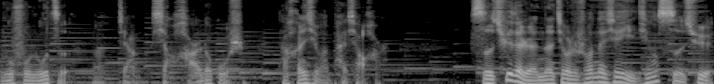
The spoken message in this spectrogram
如父如子》啊，讲小孩的故事。他很喜欢拍小孩儿，死去的人呢，就是说那些已经死去、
